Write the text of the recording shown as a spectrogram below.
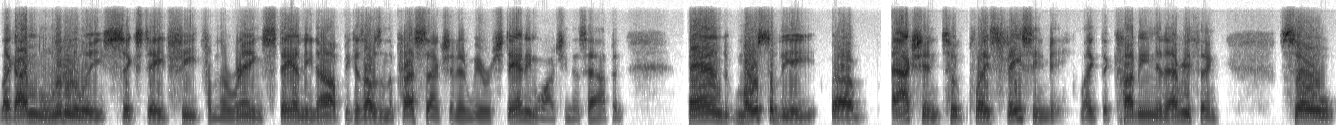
Like I'm literally six to eight feet from the ring, standing up because I was in the press section and we were standing watching this happen. And most of the uh, action took place facing me, like the cutting and everything. So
